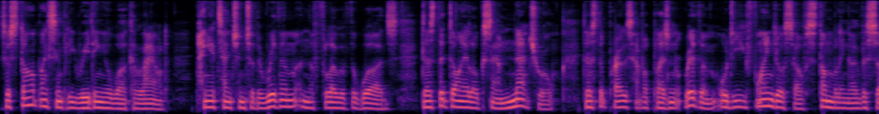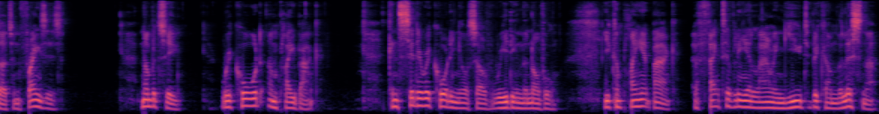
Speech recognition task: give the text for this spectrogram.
So start by simply reading your work aloud. Pay attention to the rhythm and the flow of the words. Does the dialogue sound natural? Does the prose have a pleasant rhythm, or do you find yourself stumbling over certain phrases? Number two, record and play back. Consider recording yourself reading the novel. You can play it back, effectively allowing you to become the listener.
